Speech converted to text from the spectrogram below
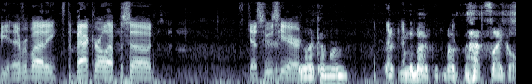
everybody, it's the Batgirl episode. Guess who's here? Here I come on, here I come on the back but that cycle.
